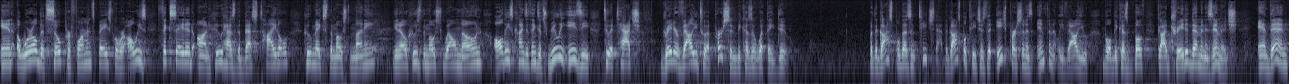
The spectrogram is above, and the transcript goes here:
in a world that's so performance based, where we're always fixated on who has the best title, who makes the most money, you know, who's the most well known, all these kinds of things, it's really easy to attach greater value to a person because of what they do. But the gospel doesn't teach that. The gospel teaches that each person is infinitely valuable because both God created them in his image and then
